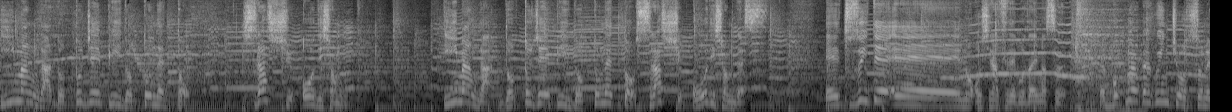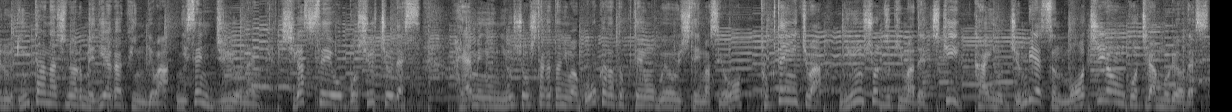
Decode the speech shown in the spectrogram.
emanga.jp.net スラッシュオーディション。emanga.jp.net スラッシュオーディションです。えー続いて、えーのお知らせでございます。僕が学院長を務めるインターナショナルメディア学院では2014年4月生を募集中です。早めに入所した方には豪華な特典をご用意していますよ。特典1は入所月まで月1回の準備レッスン。もちろんこちら無料です。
